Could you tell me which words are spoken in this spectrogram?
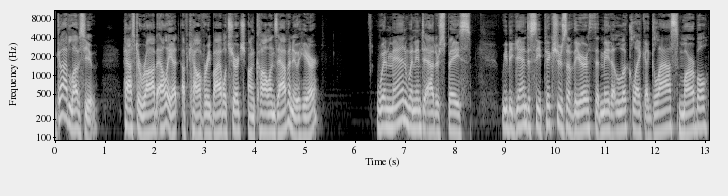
God loves you. Pastor Rob Elliott of Calvary Bible Church on Collins Avenue here. When man went into outer space, we began to see pictures of the earth that made it look like a glass marble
